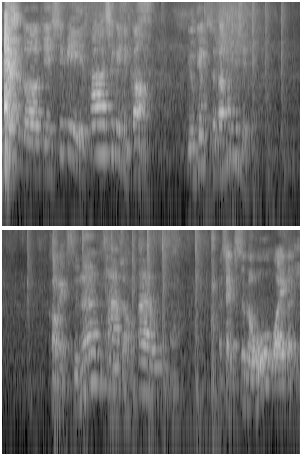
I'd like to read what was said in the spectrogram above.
6x 더하기 12 40이니까 6x가 30 그럼 x는 5죠 아, 오. 그래서 x가 5 y가 2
